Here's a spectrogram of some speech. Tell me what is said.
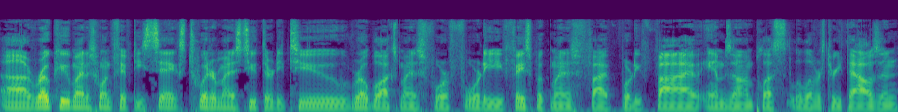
Uh, Roku minus 156, Twitter minus 232, Roblox minus 440, Facebook minus 545, Amazon plus a little over 3,000.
